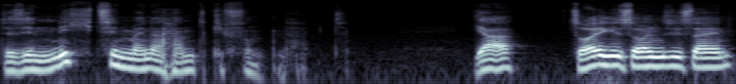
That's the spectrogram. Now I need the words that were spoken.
dass ihr nichts in meiner Hand gefunden habt. Ja, Zeuge sollen sie sein.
